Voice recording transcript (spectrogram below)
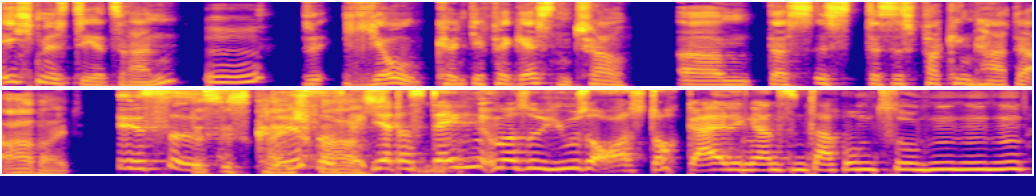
ich müsste jetzt ran, mhm. yo, könnt ihr vergessen, ciao. Ähm, das ist, das ist fucking harte Arbeit. Ist es. Das ist kein ist Spaß. Es. Ja, das denken immer so User, oh, ist doch geil, den ganzen Tag rumzu, hm, hm, hm.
